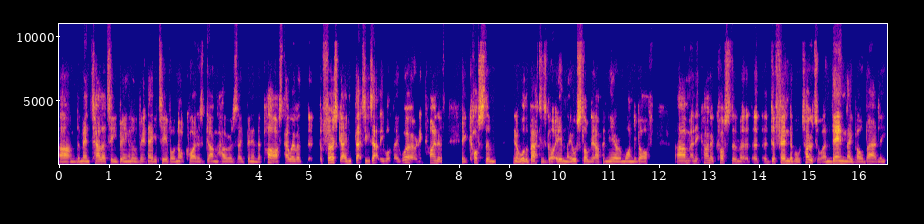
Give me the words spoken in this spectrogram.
um, the mentality being a little bit negative or not quite as gung ho as they've been in the past. However, the, the, first game, that's exactly what they were, and it kind of it cost them. You know, all the batters got in, they all slogged it up in the air and wandered off, um, and it kind of cost them a, a, a, defendable total. And then they bowled badly,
